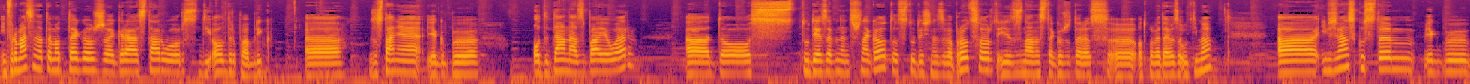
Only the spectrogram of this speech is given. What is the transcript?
informacje na temat tego, że gra Star Wars The Old Republic zostanie jakby oddana z BioWare e, do studia zewnętrznego. To studio się nazywa Broadsword i jest znane z tego, że teraz e, odpowiadają za Ultima. E, I w związku z tym jakby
